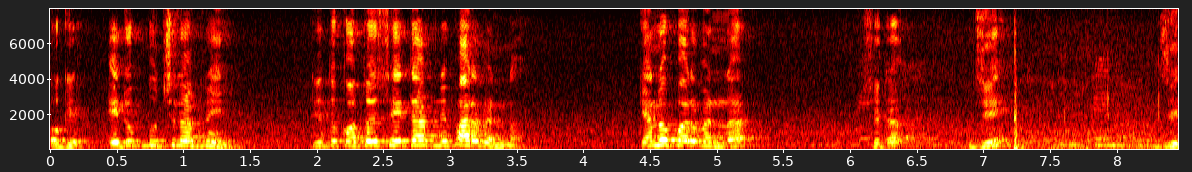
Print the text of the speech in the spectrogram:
ওকে, এটুকু বুঝছেন আপনি? কিন্তু কত হয়েছে এটা আপনি পারবেন না। কেন পারবেন না? সেটা, জি? জি,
